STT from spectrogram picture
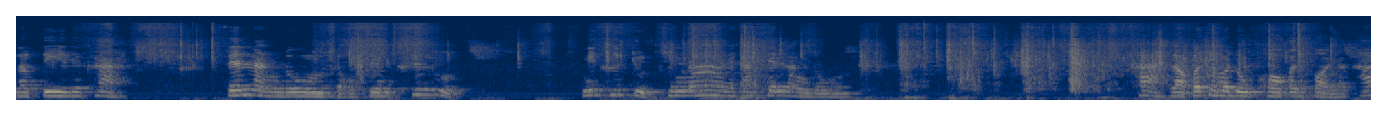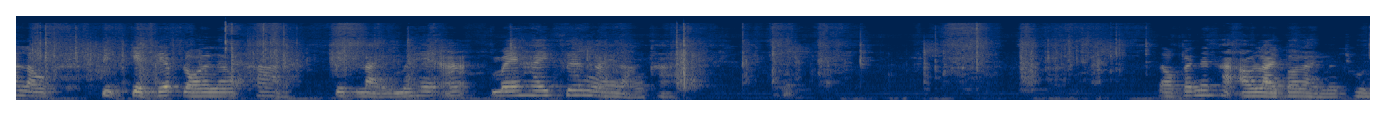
เราตีเลยค่ะ เส้นหลังดุมสองเซนครึ่ง นี่คือจุดชิ้นหน้านะคะ เส้นหลังดมค่ะ เราก็จะมาดูคอกันก่อนนะคะ เราปิดเก็บเรียบร้อยแล้วค่ะเก็บไหลไม่ให้อะไม่ให้เครื่องไงหลังค่ะ เราก็เนี่ยค่ะ เอาลายต่อลายมาชน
